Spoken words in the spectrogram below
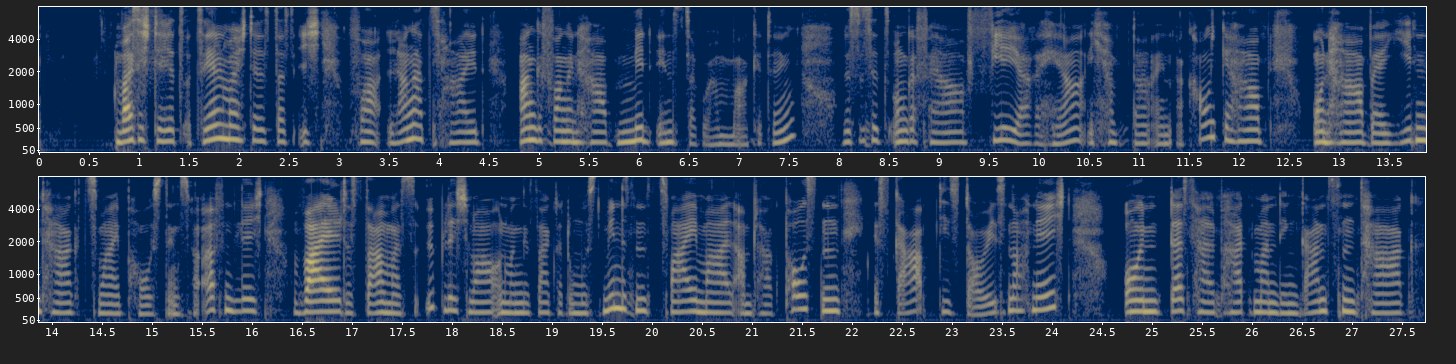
Was ich dir jetzt erzählen möchte, ist, dass ich vor langer Zeit angefangen habe mit Instagram-Marketing. Das ist jetzt ungefähr vier Jahre her. Ich habe da einen Account gehabt und habe jeden Tag zwei Postings veröffentlicht, weil das damals so üblich war und man gesagt hat, du musst mindestens zweimal am Tag posten. Es gab die Stories noch nicht und deshalb hat man den ganzen Tag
